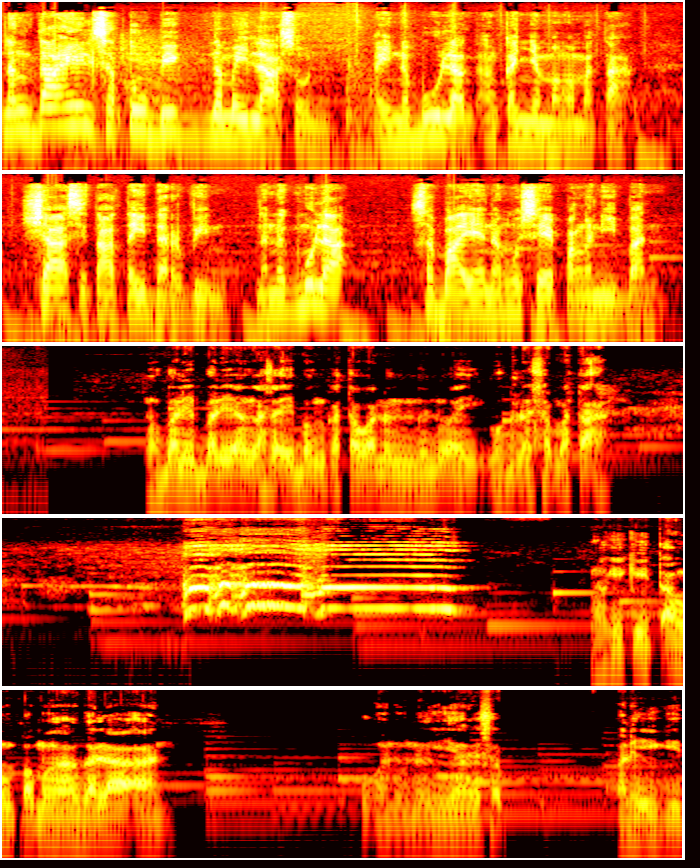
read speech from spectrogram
Nang dahil sa tubig na may lason ay nabulag ang kanyang mga mata. Siya si Tatay Darwin na nagmula sa bayan ng Jose Panganiban. Mabali-bali ang sa ibang katawan ng ano ay huwag na sa mata. Nakikita mo pa mga galaan kung ano nangyayari sa paligid.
